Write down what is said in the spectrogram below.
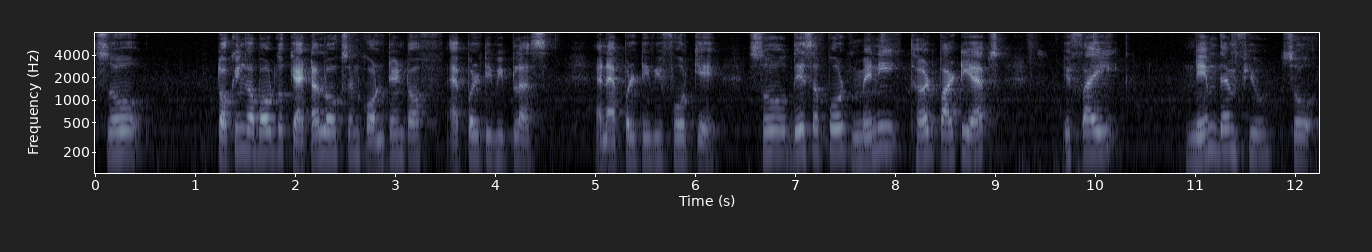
So talking about the catalogs and content of apple tv plus and apple tv 4k so they support many third party apps. If i name them few. So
